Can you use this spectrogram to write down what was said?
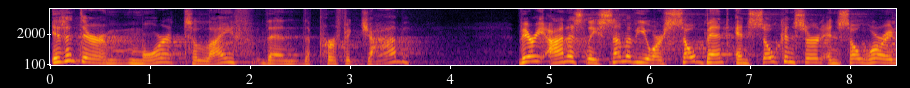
Isn't there more to life than the perfect job? Very honestly, some of you are so bent and so concerned and so worried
